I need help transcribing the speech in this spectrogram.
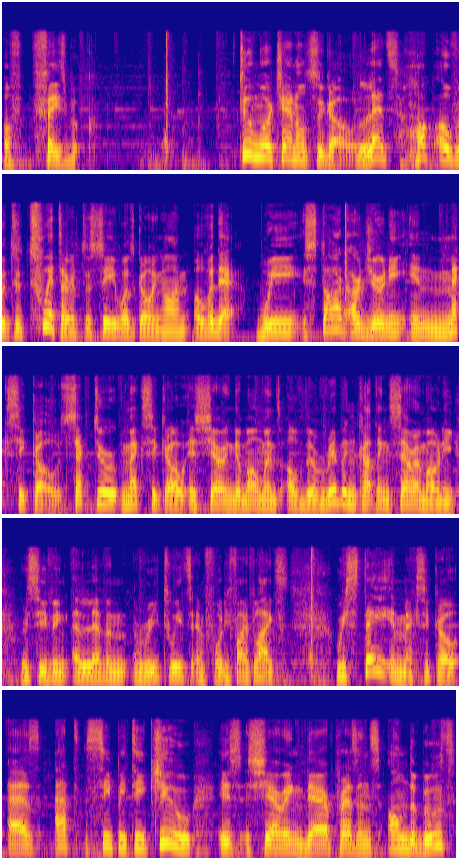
of Facebook. Two more channels to go. Let's hop over to Twitter to see what's going on over there. We start our journey in Mexico. Sectur Mexico is sharing the moment of the ribbon cutting ceremony, receiving 11 retweets and 45 likes. We stay in Mexico as at CPTQ is sharing their presence on the booth,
